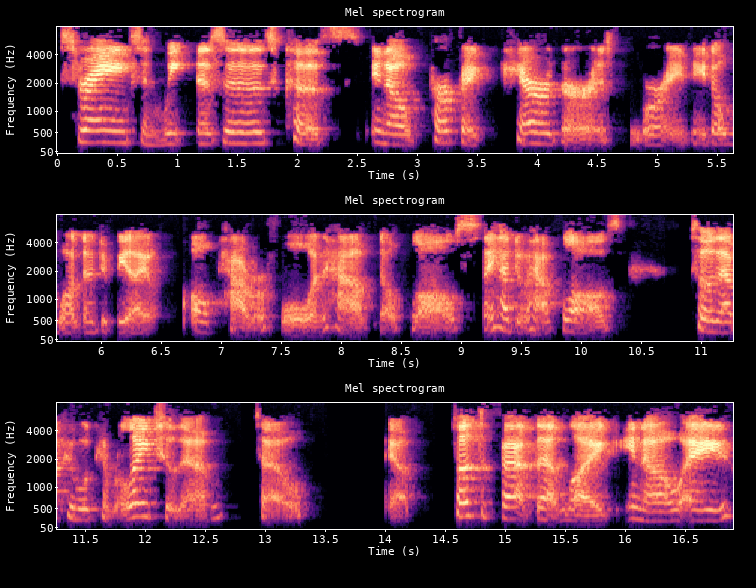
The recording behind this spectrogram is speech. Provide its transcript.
strengths and weaknesses, because you know, perfect character is boring. You don't want them to be like all powerful and have no flaws. They have to have flaws so that people can relate to them. So, yeah. Plus the fact that like you know a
